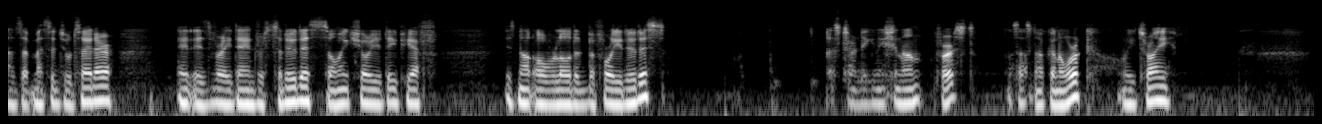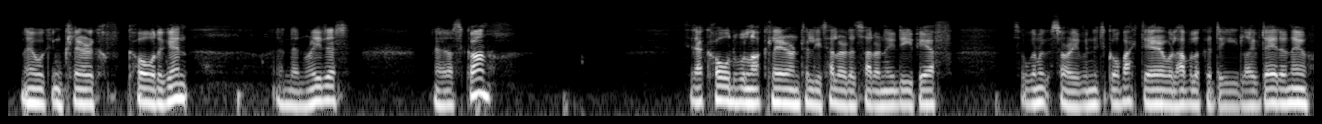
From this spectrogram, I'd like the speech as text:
as that message would say there it is very dangerous to do this so make sure your DPF is not overloaded before you do this. Let's turn the ignition on first. Because that's not going to work retry. Now we can clear the code again and then read it. Now that's gone see that code will not clear until you tell her it's had a new DPF so we're gonna sorry we need to go back there. We'll have a look at the live data now.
